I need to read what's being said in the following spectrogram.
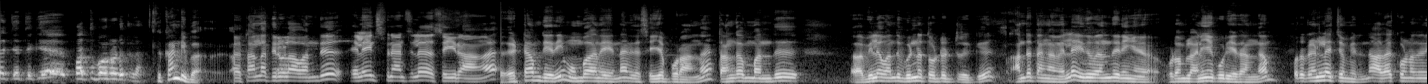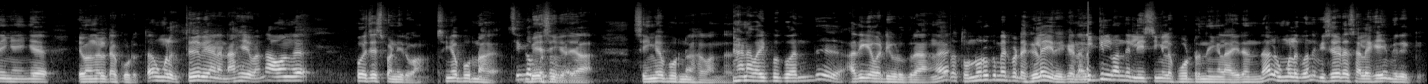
லட்சத்துக்கு பத்து பவுன் எடுக்கலாம். கண்டிப்பாக தங்க திருவிழா வந்து எலைன்ஸ் ஃபினான்ஸில் செய்கிறாங்க எட்டாம் தேதியும் ஒன்பதாம் தேதி தான் இதை செய்ய போகிறாங்க தங்கம் வந்து விலை வந்து விண்ண தொட்டுட்டு இருக்கு. அந்த தங்கம் இல்லை இது வந்து நீங்கள் உடம்புல அணியக்கூடிய தங்கம். ஒரு ரெண்டு லட்சம் இருந்தால் அதை கொண்டு வந்து நீங்கள் இங்கே இவங்கள்ட்ட கொடுத்தா உங்களுக்கு தேவையான நகையை வந்து அவங்க பர்ச்சேஸ் பண்ணிடுவாங்க. சிங்கப்பூர் நகை சிங்கப்பூர் பேசிக்காக யா சிங்கப்பூர் நகை வந்து நகையான வாய்ப்புக்கு வந்து அதிக வட்டி கொடுக்குறாங்க. தொண்ணூறுக்கும் மேற்பட்ட கிளை இருக்கு. சைக்கிள் வந்து லீசிங்கில் போட்டிருந்தீங்களா? இருந்தால் உங்களுக்கு வந்து விசேட சலுகையும் இருக்குது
